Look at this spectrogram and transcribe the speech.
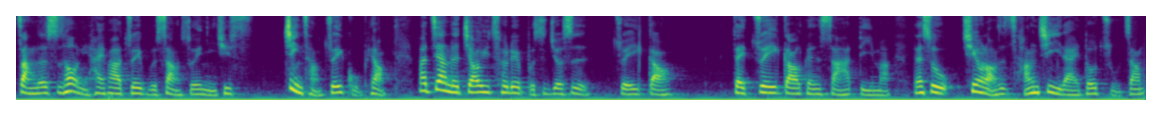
涨的时候你害怕追不上，所以你去进场追股票。那这样的交易策略不是就是追高，在追高跟杀低吗？但是庆荣老师长期以来都主张，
